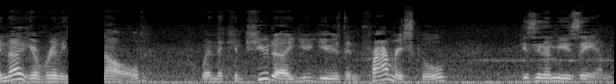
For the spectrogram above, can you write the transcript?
You know you're really old when the computer you used in primary school is in a museum.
